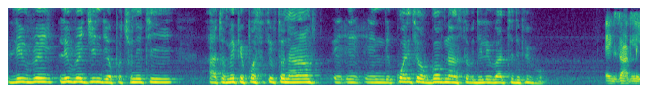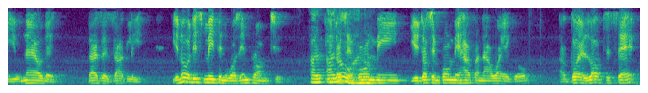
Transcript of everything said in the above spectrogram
leveraging the opportunity uh, to make a positive turnaround in, the quality of governance to be delivered to the people. Exactly, you nailed it. That's exactly. You know, this meeting was impromptu. I, you I just know, informed me. You just informed me half an hour ago. I've got a lot to say,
